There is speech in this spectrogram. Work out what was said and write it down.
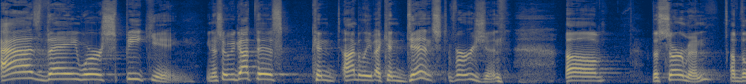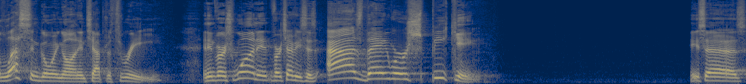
as they were speaking. You know, so we got this, con- I believe, a condensed version of the sermon, of the lesson going on in chapter 3. And in verse 1, in verse 7, he says, as they were speaking. He says,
